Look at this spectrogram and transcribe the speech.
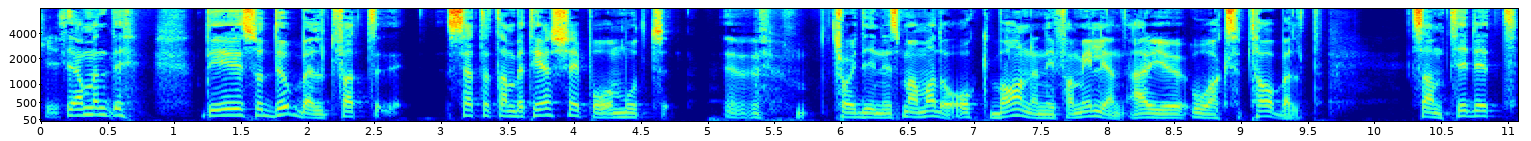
Kies. Ja, men det, det, är så dubbelt för att sättet han beter sig på mot eh, Troy Dinis mamma då och barnen i familjen är ju oacceptabelt. Samtidigt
